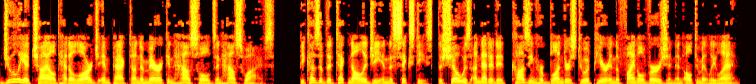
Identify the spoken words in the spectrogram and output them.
Julia Child had a large impact on American households and housewives. Because of the technology in the 60s, the show was unedited, causing her blunders to appear in the final version and ultimately lend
